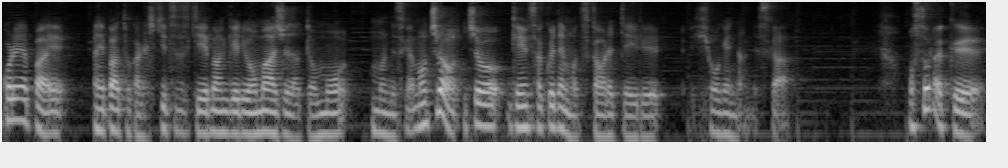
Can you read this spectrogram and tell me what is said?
これやっぱ A パートから引き続きエヴァンゲリオンオマージュだと思う思うんですがもちろん一応原作でも使われている表現なんですがおそらく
